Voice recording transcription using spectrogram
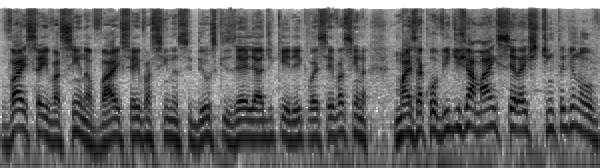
Vai sair vacina? Vai sair vacina. Se Deus quiser, ele querer que vai sair vacina. Mas a Covid jamais será extinta de novo.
